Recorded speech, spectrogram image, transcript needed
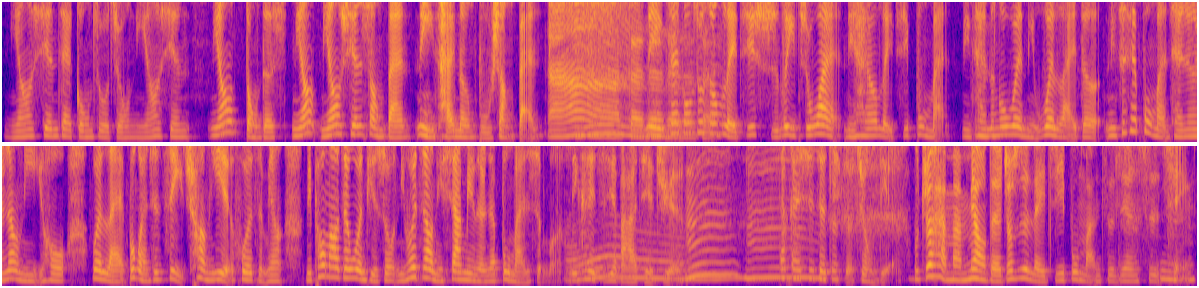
你要先在工作中，你要先你要懂得，你要你要先上班，你才能不上班啊。对，你在工作中累积实力之外，你还要累积不满，你才能够为你未来的你这些不满，才能让你以后未来不管是自己创业或者怎么样，你碰到这个问题的时候，你会知道你下面的人在不满什么，你可以直接把它解决。嗯。大概是这几个重点，我觉得还蛮妙的，就是累积不满这件事情。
